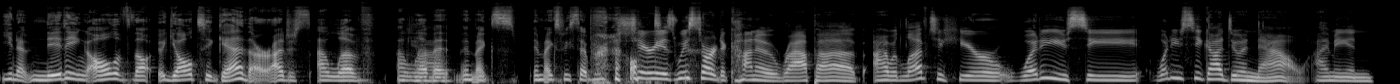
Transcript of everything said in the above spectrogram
you know, knitting all of the y'all together. I just I love I love yeah. it. It makes it makes me so proud. Shari, as we start to kind of wrap up, I would love to hear what do you see what do you see God doing now? I mean,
